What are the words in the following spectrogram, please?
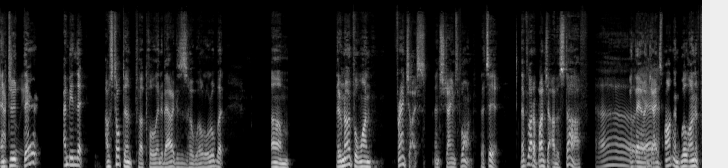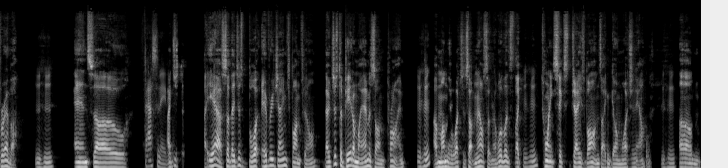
and actually. dude, they're I mean that I was talking to Pauline about it because it's her world a little, but um they're known for one franchise, and it's James Bond. That's it. They've got a bunch of other stuff, Oh, but they own James Bond and will own it forever. hmm And so Fascinating. I just yeah, so they just bought every James Bond film. They just appeared on my Amazon Prime. hmm I'm on there watching something else, and well, it's like hmm 26 James Bonds I can go and watch now. hmm Um,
